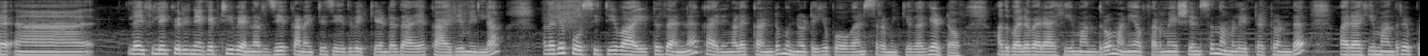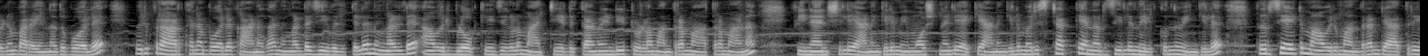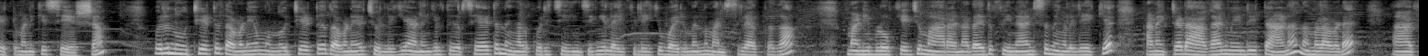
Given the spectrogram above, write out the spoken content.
ലൈഫിലേക്ക് ഒരു നെഗറ്റീവ് എനർജിയെ കണക്റ്റ് ചെയ്ത് വെക്കേണ്ടതായ കാര്യമില്ല. വളരെ പോസിറ്റീവായിട്ട് തന്നെ കാര്യങ്ങളെ കണ്ട് മുന്നോട്ടേക്ക് പോകാൻ ശ്രമിക്കുക കേട്ടോ. അതുപോലെ വരാഹി മന്ത്രവും മണി അഫർമേഷൻസ് നമ്മൾ ഇട്ടിട്ടുണ്ട്. വരാഹി മന്ത്രം എപ്പോഴും പറയുന്നത് പോലെ ഒരു പ്രാർത്ഥന പോലെ കാണുക. നിങ്ങളുടെ ജീവിതത്തിൽ നിങ്ങളുടെ ആ ഒരു ബ്ലോക്കേജുകൾ മാറ്റിയെടുക്കാൻ വേണ്ടിയിട്ടുള്ള മന്ത്രം മാത്രമാണ്. ഫിനാൻഷ്യലി ആണെങ്കിലും ഇമോഷണലി ഒക്കെ ആണെങ്കിലും ഒരു സ്റ്റക്ക് എനർജിയിൽ നിൽക്കുന്നുവെങ്കിൽ തീർച്ചയായിട്ടും ആ ഒരു മന്ത്രം രാത്രി എട്ട് മണിക്ക് ശേഷം ഒരു നൂറ്റിയെട്ട് തവണയോ മുന്നൂറ്റിയെട്ട് തവണയോ ചൊല്ലുകയാണെങ്കിൽ തീർച്ചയായിട്ടും നിങ്ങൾക്കൊരു ചേഞ്ചിങ് ലൈഫിലേക്ക് വരുമെന്ന് മനസ്സിലാക്കുക. മണി ബ്ലോക്കേജ് മാറാൻ അതായത് ഫിനാൻസ് നിങ്ങളിലേക്ക് കണക്റ്റഡ് ആകാൻ വേണ്ടിയിട്ടാണ് നമ്മളവിടെ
